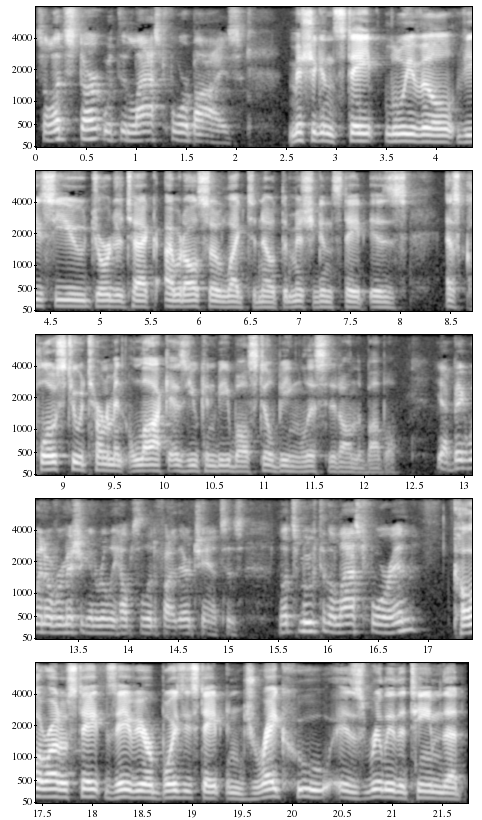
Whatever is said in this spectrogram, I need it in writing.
So let's start with the last four byes. Michigan State, Louisville, VCU, Georgia Tech. I would also like to note that Michigan State is as close to a tournament lock as you can be while still being listed on the bubble. Yeah, big win over Michigan really helped solidify their chances. Let's move to the last four in. Colorado State, Xavier, Boise State, and Drake, who is really the team that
